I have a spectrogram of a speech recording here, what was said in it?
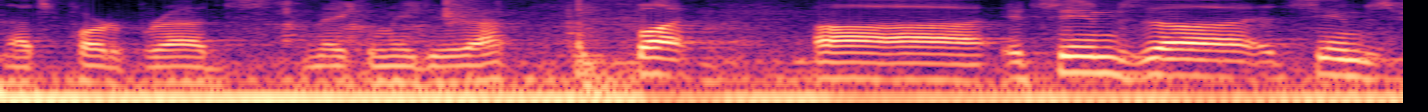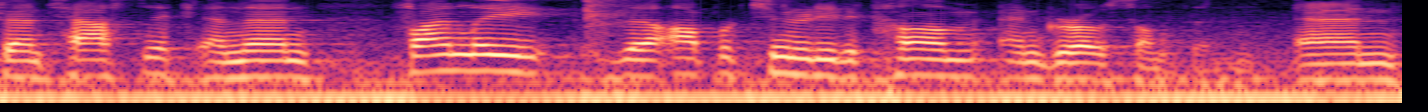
That's part of Brad's making me do that. But uh, it seems uh, it seems fantastic. And then finally, the opportunity to come and grow something. And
